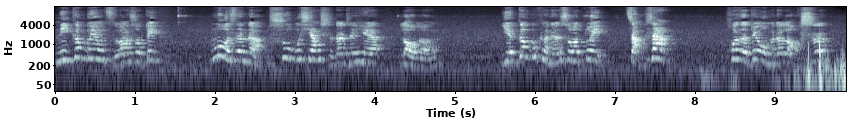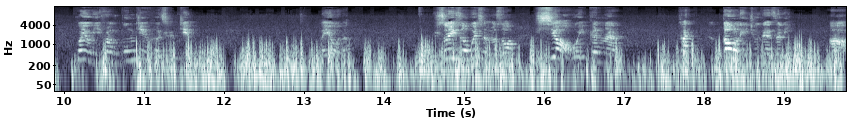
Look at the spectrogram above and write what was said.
你更不用指望说对陌生的、素不相识的这些老人，也更不可能说对长上或者对我们的老师会有一份恭敬和诚敬，没有的。所以说，为什么说孝为根呢？它道理就在这里啊。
